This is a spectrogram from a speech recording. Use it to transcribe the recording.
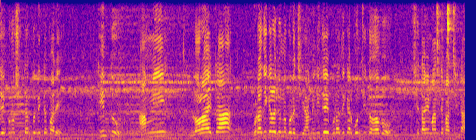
যে কোনো সিদ্ধান্ত নিতে পারে। কিন্তু আমি লড়াইটা ভোটাধিকারের জন্য করেছি, আমি নিজেই ভোটাধিকার বঞ্চিত হব, সেটা আমি মানতে পারছি না।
